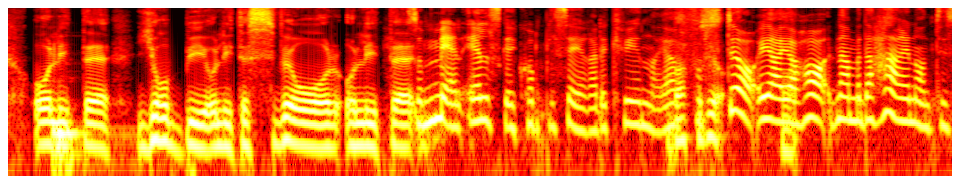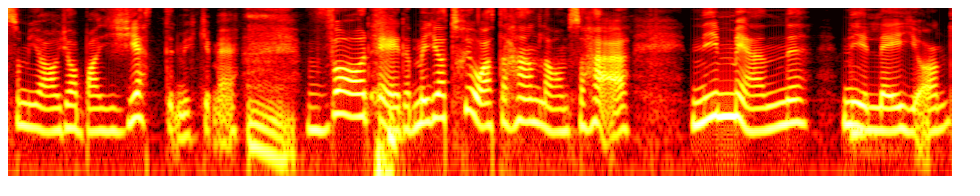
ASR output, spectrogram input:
och lite jobbig och lite svår och lite... Så män älskar komplicerade kvinnor. Jag Varför förstår, ja, jag har, nej, men det här är någonting som jag jobbar jättemycket med. Mm. Vad är det? Men jag tror att det handlar om så här. Ni män ni är lejon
